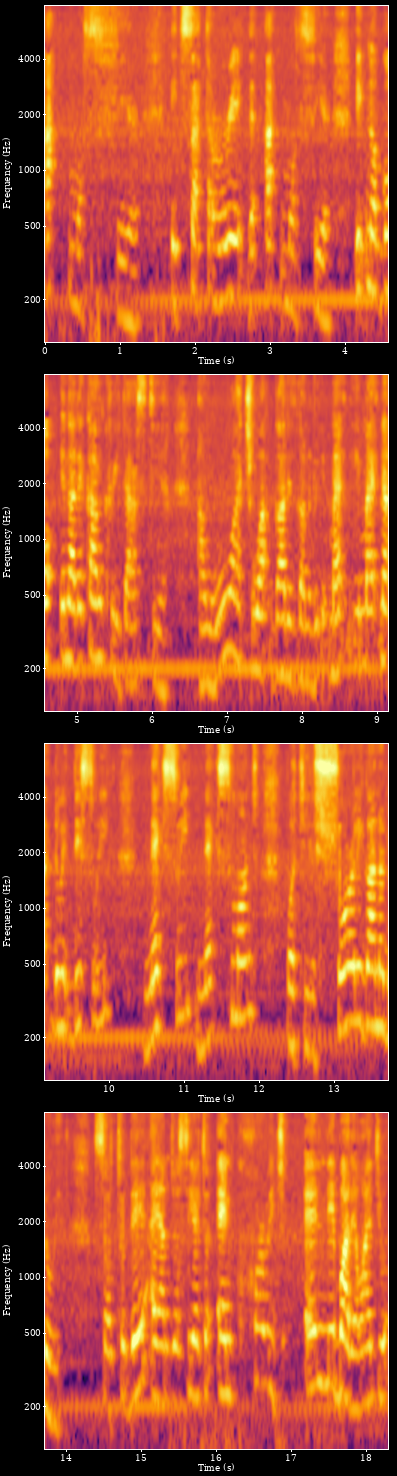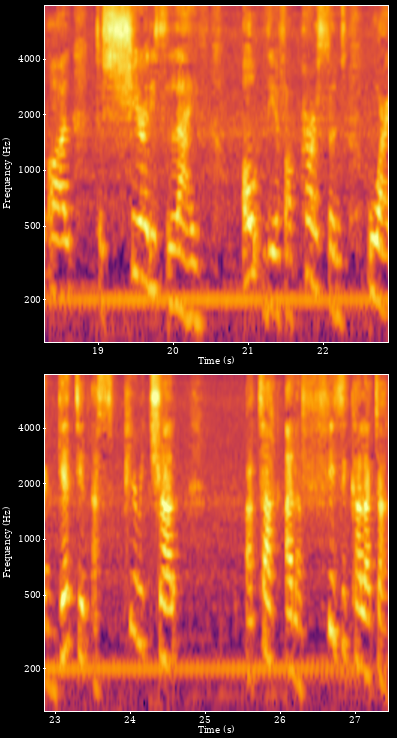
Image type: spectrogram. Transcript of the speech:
atmosphere. It saturate the atmosphere. It not go in the concrete or stay. And watch what God is gonna do. It might he might not do it this week, next week, next month, but he's surely gonna do it. So today I am just here to encourage anybody. I want you all to share this live out there for persons who are getting a spiritual attack and a physical attack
